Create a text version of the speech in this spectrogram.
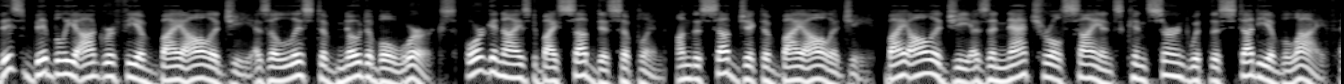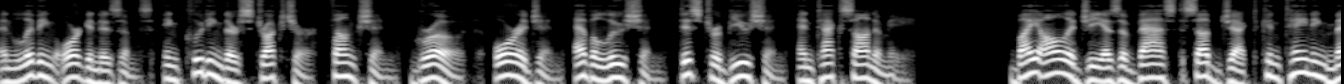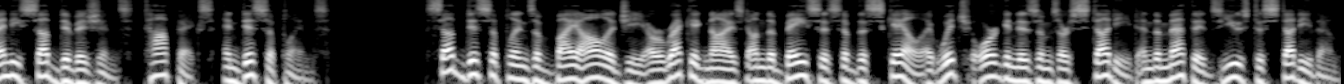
This bibliography of biology is a list of notable works, organized by subdiscipline, on the subject of biology. Biology is a natural science concerned with the study of life and living organisms, including their structure, function, growth, origin, evolution, distribution, and taxonomy. Biology is a vast subject containing many subdivisions, topics, and disciplines. Subdisciplines of biology are recognized on the basis of the scale at which organisms are studied and the methods used to study them.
